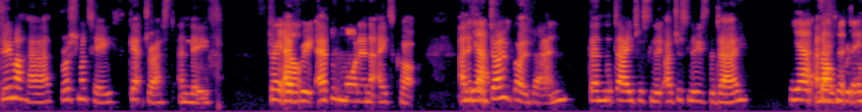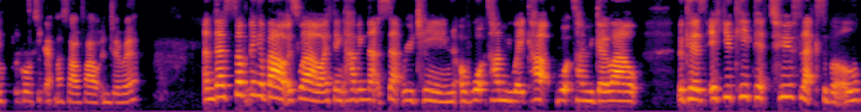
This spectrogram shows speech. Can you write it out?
do my hair, brush my teeth, get dressed, and leave Straight out. every every morning at eight o'clock. And if I don't go then, then the day just lo- I just lose the day, Yeah, and I'll definitely. really struggle to get myself out and do it. And there's something about as well, I think, having that set routine of what time you wake up, what time you go out. Because if you keep it too flexible,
